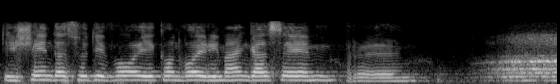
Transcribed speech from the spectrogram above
discenda su di voi e con voi rimanga sempre. Amen.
